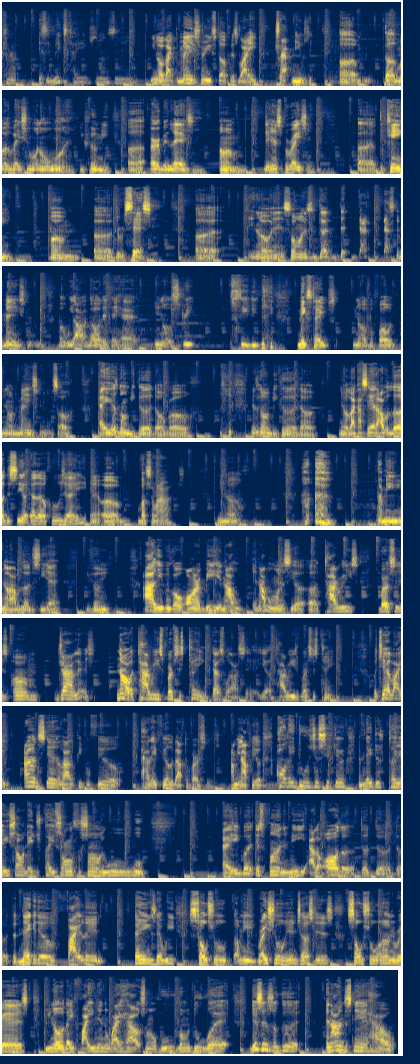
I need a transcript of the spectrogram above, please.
can I? Is it mixtapes? You know what I'm saying? You know, like the mainstream stuff is like trap music. Um, Thug Motivation 101. You feel me? Uh Urban Legend. Um The Inspiration. Uh The King. Um uh The Recession. Uh you know, and so on. So that, that that that's the mainstream. But we all know that they had, you know, street CD mixtapes, you know, before, you know, the mainstream. So hey, it's gonna be good though, bro. it's gonna be good though. You know, like I said, I would love to see a LL Cool J and um Busta Rhymes. You know, I mean, you know, I would love to see that. You feel me? I'll even go R and B, and I and I would want to see a, a Tyrese versus um John Legend. No, a Tyrese versus Tank. That's what I said. Yeah, Tyrese versus Tank. But yeah, like I understand a lot of people feel how they feel about the verses. I mean, I feel all they do is just sit there and they just play a song. They just play song for song. Woo woo. Hey, but it's fun to me. Out of all the the the the, the negative, violent things that we social i mean racial injustice social unrest you know they fighting in the white house on who gonna do what this is a good and i understand how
